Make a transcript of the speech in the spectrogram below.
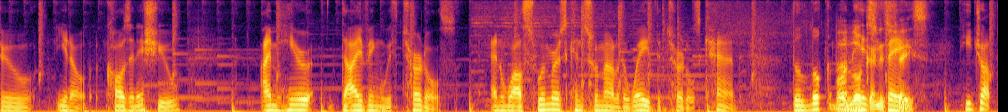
to you know cause an issue I'm here diving with turtles, and while swimmers can swim out of the way, the turtles can't. The look, The on, look his on his face, face. he dropped.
